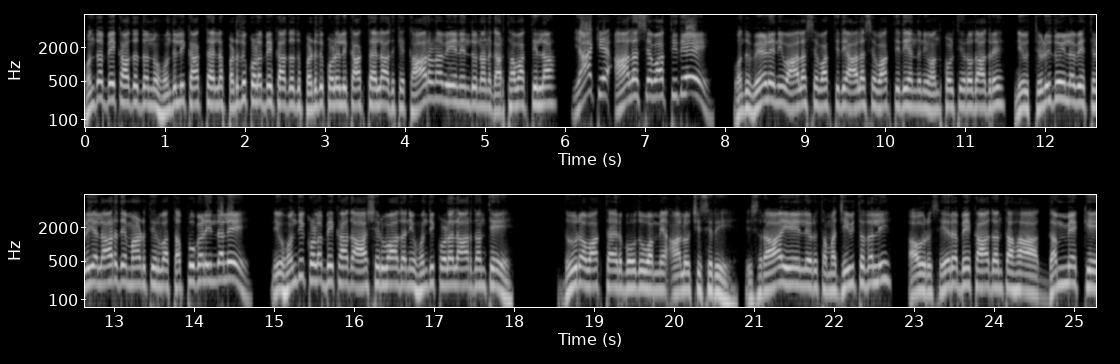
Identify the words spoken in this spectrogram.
ಹೊಂದಬೇಕಾದದ್ದನ್ನು ಹೊಂದಲಿಕ್ಕಾಗ್ತಾ ಇಲ್ಲ, ಪಡೆದುಕೊಳ್ಳಬೇಕಾದದ್ದು ಪಡೆದುಕೊಳ್ಳಲಿಕ್ಕಾಗ್ತಾ ಇಲ್ಲ. ಅದಕ್ಕೆ ಕಾರಣವೇನೆಂದು ನನಗೆ ಅರ್ಥವಾಗ್ತಿಲ್ಲ. ಯಾಕೆ ಆಲಸ್ಯವಾಗ್ತಿದೆ? ಒಂದು ವೇಳೆ ನೀವು ಆಲಸ್ಯವಾಗ್ತಿದೆ ಆಲಸ್ಯವಾಗ್ತಿದೆ ಎಂದು ನೀವು ಅಂದ್ಕೊಳ್ತಿರೋದಾದ್ರೆ, ನೀವು ತಿಳಿದು ಇಲ್ಲವೇ ತಿಳಿಯಲಾರದೆ ಮಾಡುತ್ತಿರುವ ತಪ್ಪುಗಳಿಂದಲೇ ನೀವು ಹೊಂದಿಕೊಳ್ಳಬೇಕಾದ ಆಶೀರ್ವಾದ ನೀವು ಹೊಂದಿಕೊಳ್ಳಲಾರದಂತೆ ದೂರವಾಗ್ತಾ ಇರಬಹುದು. ಒಮ್ಮೆ ಆಲೋಚಿಸಿರಿ. ಇಸ್ರಾಯೇಲ್ಯರು ತಮ್ಮ ಜೀವಿತದಲ್ಲಿ ಅವರು ಸೇರಬೇಕಾದಂತಹ ಗಮ್ಯಕ್ಕೆ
